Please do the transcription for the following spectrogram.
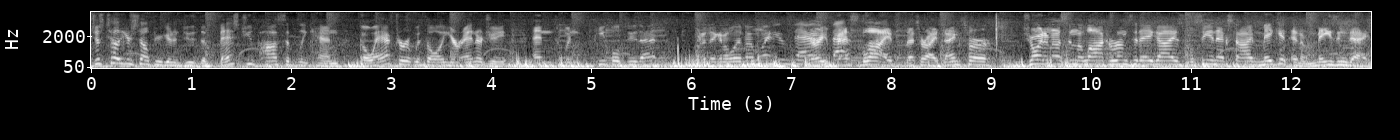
Just tell yourself you're going to do the best you possibly can, go after it with all your energy, and when people do that, what are they going to live, Emily? Your very, very best, best life. That's right. Thanks for joining us in the locker room today, guys. We'll see you next time. Make it an amazing day.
